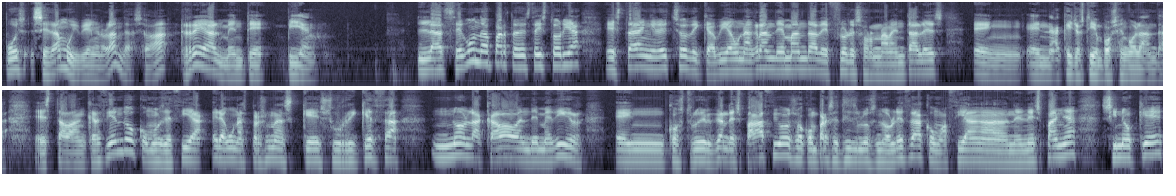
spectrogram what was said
pues se da muy bien en Holanda, se va realmente bien. La segunda parte de esta historia está en el hecho de que había una gran demanda de flores ornamentales en, en, aquellos tiempos en Holanda. Estaban creciendo, como os decía, eran unas personas que su riqueza no la acababan de medir en construir grandes palacios o comprarse títulos de nobleza como hacían en España, sino que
